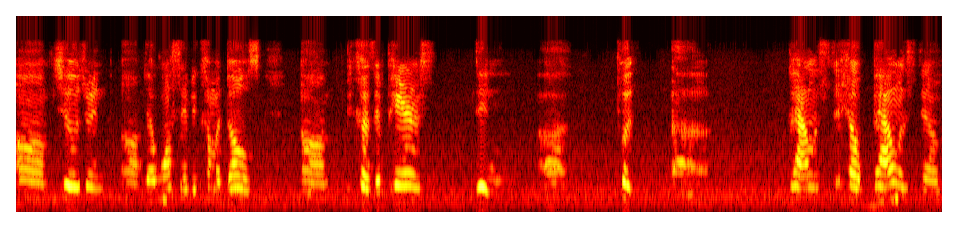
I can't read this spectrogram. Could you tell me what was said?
um children um, that once they become adults um because their parents didn't uh, put uh, balance to help balance them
